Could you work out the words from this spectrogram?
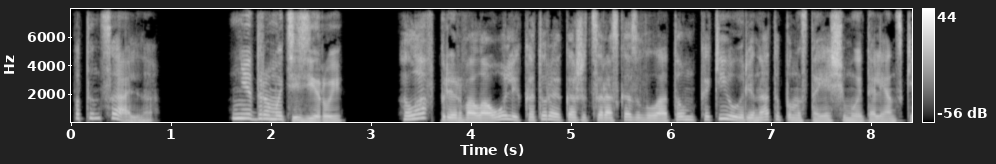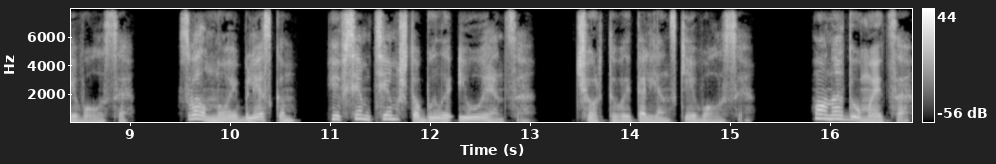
Потенциально. «Не драматизируй». Лав прервала Оли, которая, кажется, рассказывала о том, какие у Рената по-настоящему итальянские волосы. С волной, блеском и всем тем, что было и у Энца. Чёртовы итальянские волосы. Он одумается.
